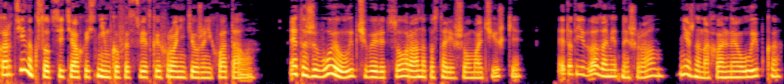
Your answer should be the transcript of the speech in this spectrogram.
Картинок в соцсетях и снимков из светской хроники уже не хватало. Это живое, улыбчивое лицо рано постаревшего мальчишки, этот едва заметный шрам, нежно-нахальная улыбка.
